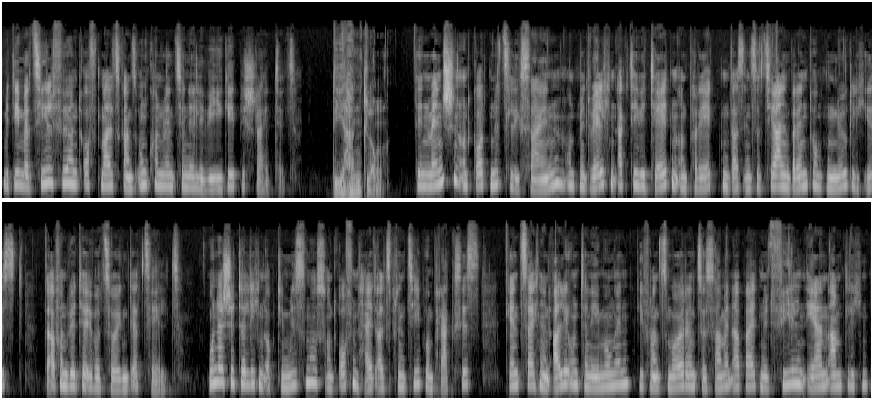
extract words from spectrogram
mit dem er zielführend oftmals ganz unkonventionelle Wege beschreitet. Die Handlung den Menschen und Gott nützlich sein und mit welchen Aktivitäten und Projekten das in sozialen Brennpunkten möglich ist, davon wird ja überzeugend erzählt. Unerschütterlichen Optimismus und Offenheit als Prinzip und Praxis kennzeichnen alle Unternehmungen, die Franz Meurer in Zusammenarbeit mit vielen ehrenamtlichen,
